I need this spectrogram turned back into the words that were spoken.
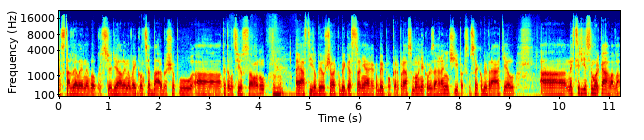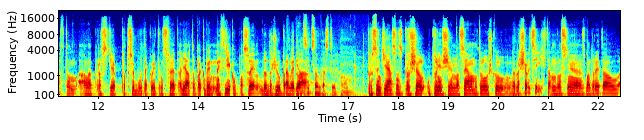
stavili nebo prostě dělali nový koncept barbershopů a tetovacího salonu. Uh-huh. A já v té době už chtěl jakoby gastra nějak jakoby pokr, protože já jsem byl hodně v zahraničí, pak jsem se jakoby vrátil a nechci říct, že jsem horká hlava v tom, ale prostě potřebuju takový ten svět a dělat to jakoby, nechci říct jako po svým, dodržuju pravidla. Dělal si co v gastru? Prosím tě, já jsem prošel úplně vším. Vlastně já mám hotelovou školu ve Vršovicích, tam vlastně s maturitou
